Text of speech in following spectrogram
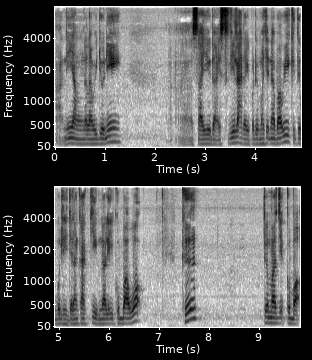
Ha, ni yang dalam video ni uh, saya dan isteri lah daripada Masjid Nabawi kita boleh jalan kaki melalui Kuba Walk ke ke Masjid Kuba.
